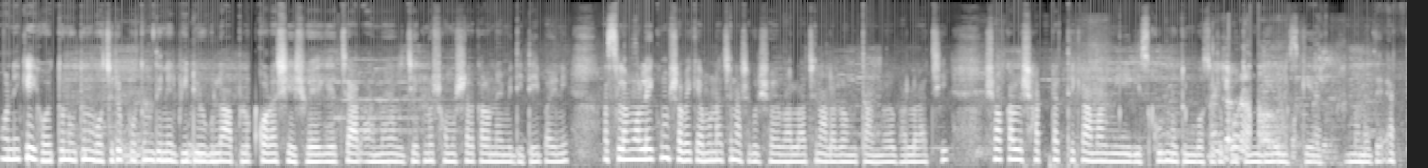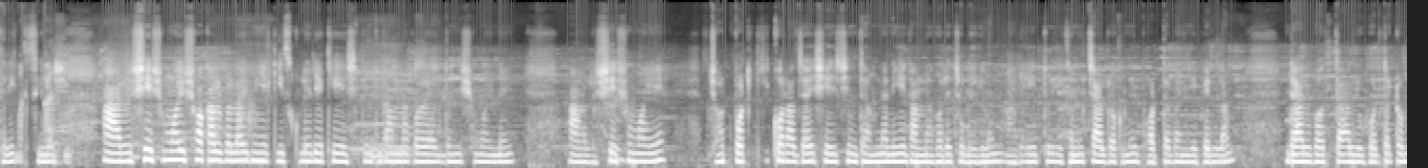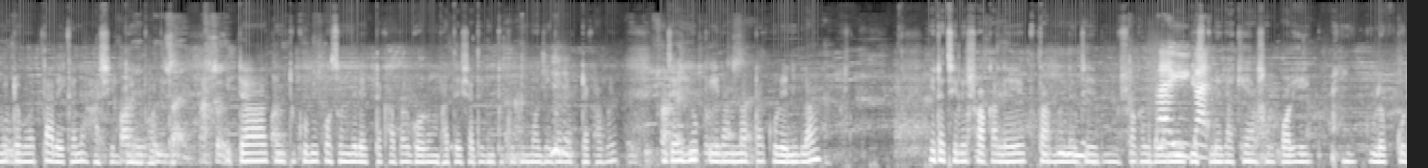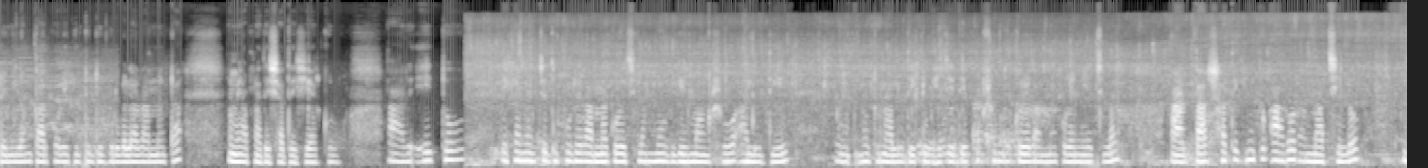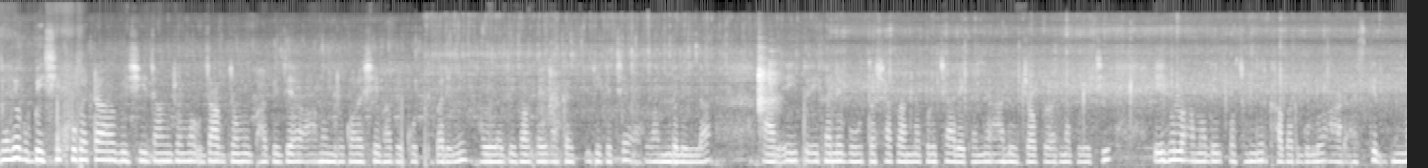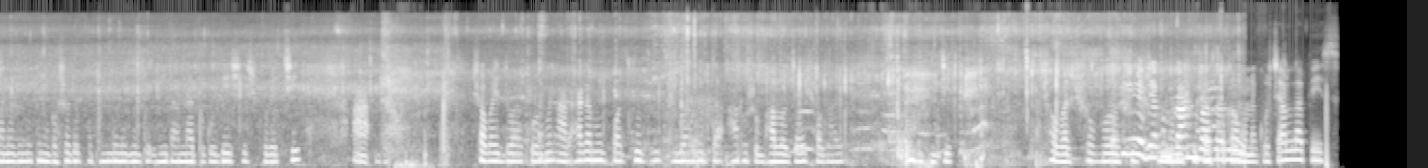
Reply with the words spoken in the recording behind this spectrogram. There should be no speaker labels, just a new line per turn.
অনেকেই হয়তো নতুন বছরের প্রথম দিনের ভিডিওগুলো আপলোড করা শেষ হয়ে গিয়েছে আর আমার যে কোনো সমস্যার কারণে আমি দিতেই পারিনি। আসসালামু আলাইকুম, সবাই কেমন আছেন? আশা করি সবাই ভালো আছেন। আল্লাহর রহমতে আমরাও ভালো আছি। সকাল সাতটার থেকে আমার মেয়ের স্কুল নতুন বছরের প্রথম দিন আজকে মানে এক তারিখ ছিল। আর সে সময় সকালবেলায় মেয়েকে স্কুলে রেখে এসে কিন্তু রান্না করার একদমই সময় নেই। আর সে সময়ে ঝটপট কি করা যায় সেই চিন্তা ভাবনা নিয়ে রান্নাঘরে চলে গেলাম। আর এই তো এখানে চার রকমের ভর্তা বানিয়ে ফেললাম। ডাল ভর্তা, আলু ভর্তা, টমেটো ভর্তা আর এখানে হাঁসের ডাল ভর্তা। এটা কিন্তু খুবই পছন্দের একটা খাবার, গরম ভাতের সাথে কিন্তু খুবই মজাদার একটা খাবার। যাই হোক, এই রান্নাটা করে নিলাম। এটা ছিল সকালে তার মানে যে সকালবেলা মেয়েকে স্কুলে রাখে আসার পরে এগুলো করে নিলাম। তারপরে কিন্তু দুপুরবেলা রান্নাটা আমি আপনাদের সাথে শেয়ার করব। আর এই তো এখানে হচ্ছে দুপুরে রান্না করেছিলাম মুরগির মাংস আলু দিয়ে। নতুন আলু দিয়ে একটু ভেজে দিয়ে খুব সুন্দর করে রান্না করে নিয়েছিলাম। আর তার সাথে কিন্তু আরও রান্না ছিল। যাই হোক, বেশি খুব একটা বেশি জাঁকজমক, জাঁকজমকভাবে যে আনন্দ করা সেভাবে করতে পারিনি। আল্লাহ যেভাবে রাখা, রেখেছে, আলহামদুলিল্লাহ। আর এই তো এখানে বউতা শাক রান্না করেছি, আর এখানে আলুর চপ রান্না করেছি। এই হলো আমাদের পছন্দের খাবারগুলো। আর আজকে মানে নতুন বছরের প্রথম দিনে কিন্তু এই রান্নাটুকু দিয়ে শেষ করেছি। আর সবাই দোয়া করবেন। আর আগামীর পদ্ধতিগুলো আরও ভালো যায় সবাই। যে সবার শুভ কামনা করছি। আল্লাহ হাফেজ।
